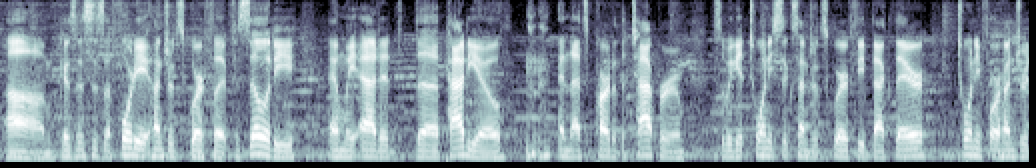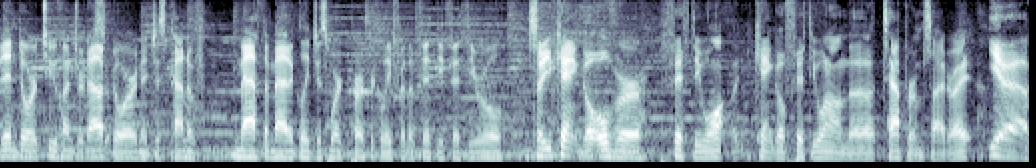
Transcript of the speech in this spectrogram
because this is a 4,800 square foot facility, and we added the patio, and that's part of the tap room. So we get 2,600 square feet back there, 2,400 indoor, 200 outdoor, and it just kind of mathematically just worked perfectly for the 50-50 rule. So you can't go over 51. You can't go 51 on the tap room side, right? Yeah,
